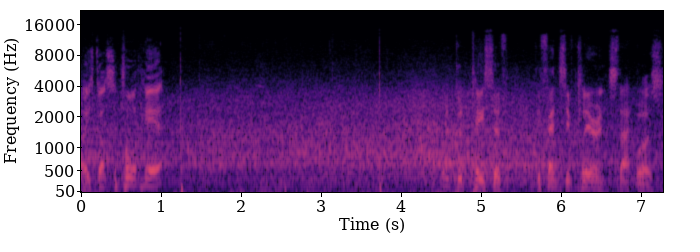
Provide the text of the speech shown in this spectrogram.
Oh, he's got support here. What a good piece of defensive clearance that was.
